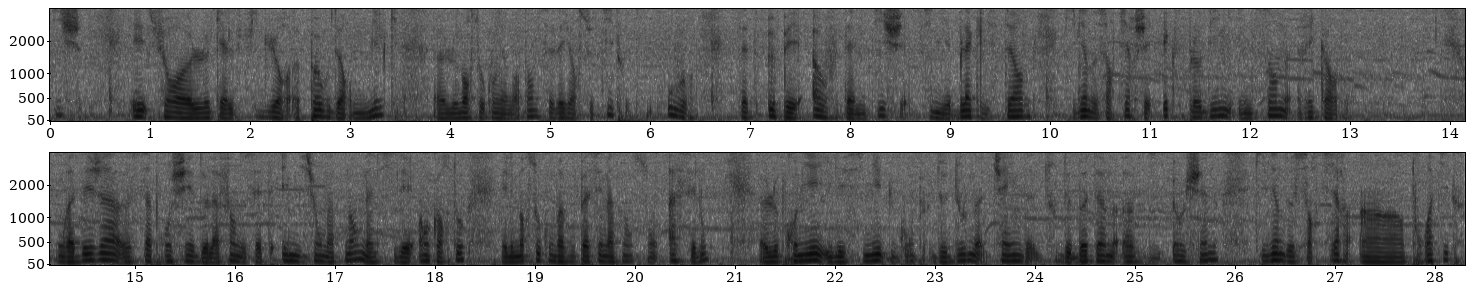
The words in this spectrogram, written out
Tisch et sur lequel figure Powder Milk. le morceau qu'on vient d'entendre, c'est d'ailleurs ce titre qui ouvre cette EP Auf dem Tisch signé Blacklisters qui vient de sortir chez Exploding in Sound Records. On va déjà euh, s'approcher de la fin de cette émission maintenant, même s'il est encore tôt, et les morceaux qu'on va vous passer maintenant sont assez longs. Euh, le premier, il est signé du groupe de Doom Chained to the Bottom of the Ocean, qui vient de sortir un 3 titres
